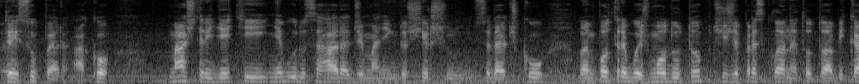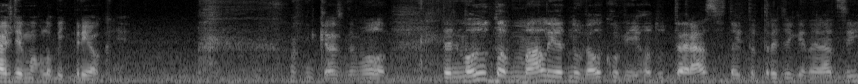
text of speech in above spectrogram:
To je super. Ako máš tri deti, nebudú sa hádať, že má niekto širšiu sedačku, len potrebuješ modutop, čiže presklené toto, aby každé mohlo byť pri okne. Každé mohlo. Ten Modutop mal jednu veľkú výhodu teraz, v tejto tretej generácii.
